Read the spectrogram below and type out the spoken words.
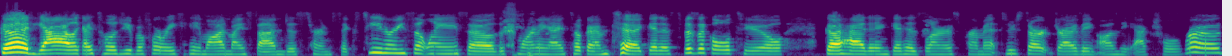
Good. Yeah. Like I told you before we came on, my son just turned 16 recently. So this morning I took him to get his physical to go ahead and get his learner's permit to start driving on the actual road.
